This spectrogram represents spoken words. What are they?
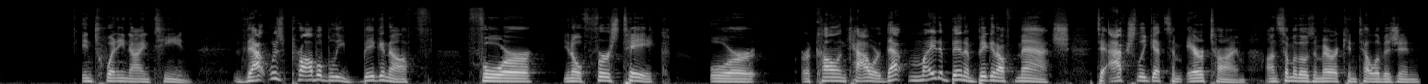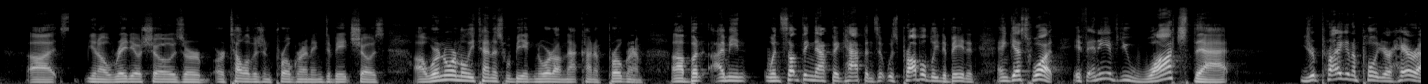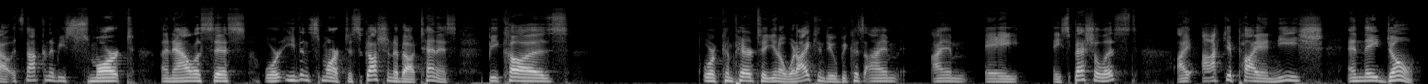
in 2019, that was probably big enough for, you know, first take or or Colin Cowherd. That might have been a big enough match to actually get some airtime on some of those American television uh, you know, radio shows or, or television programming, debate shows, uh, where normally tennis would be ignored on that kind of program. Uh, but I mean, when something that big happens, it was probably debated. And guess what? If any of you watch that, you're probably going to pull your hair out. It's not going to be smart analysis or even smart discussion about tennis because, or compared to, you know, what I can do because I'm, I am a, a specialist. I occupy a niche and they don't.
